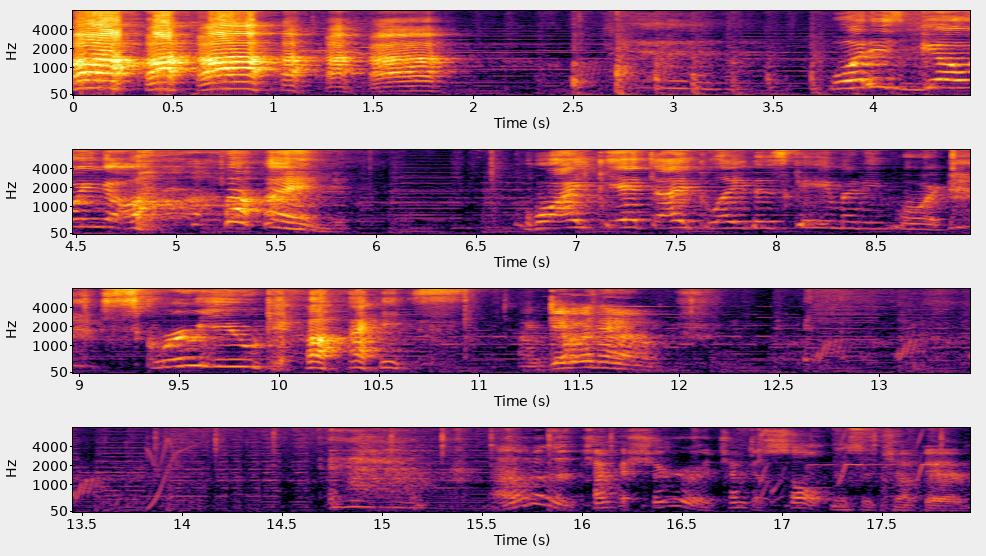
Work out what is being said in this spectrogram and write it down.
What is going on? Why can't I play this game anymore? Screw you guys. I'm going out. I don't know if it's a chunk of sugar or a chunk of salt. This is a chunk of.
